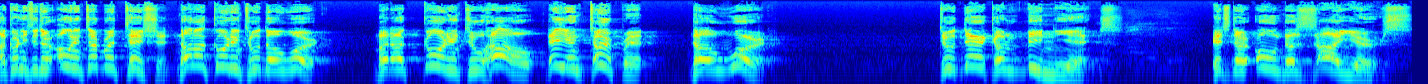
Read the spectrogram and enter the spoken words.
according to their own interpretation, not according to the word, but according to how they interpret the word to their convenience. It's their own desires.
